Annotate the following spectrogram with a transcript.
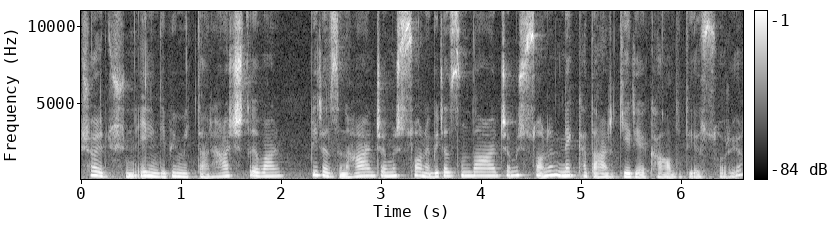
şöyle düşünün elinde bir miktar harçlığı var. Birazını harcamış sonra birazını da harcamış sonra ne kadar geriye kaldı diye soruyor.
